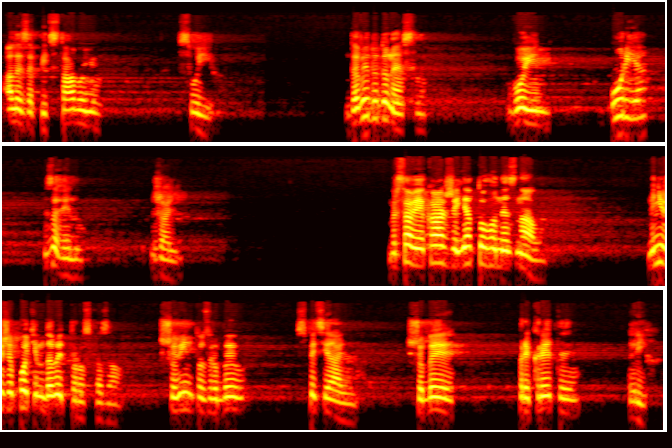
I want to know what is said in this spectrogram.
але за підставою своїх. Давиду донесли, воїн Урія загинув. Жаль. Версавія каже, я того не знала. Мені вже потім Давид то розказав, що він то зробив спеціально, щоби прикрити гріх.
